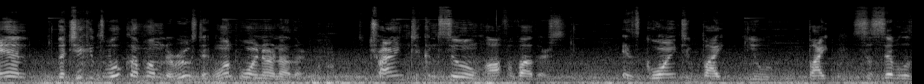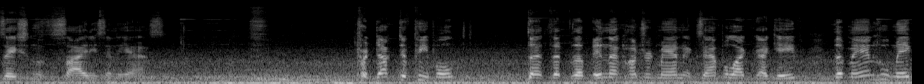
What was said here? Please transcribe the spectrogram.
And the chickens will come home to roost at one point or another. Trying to consume off of others is going to bite you, bite civilizations and societies in the ass. Productive people, that, that the, in that hundred man example I, I gave, the man who make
